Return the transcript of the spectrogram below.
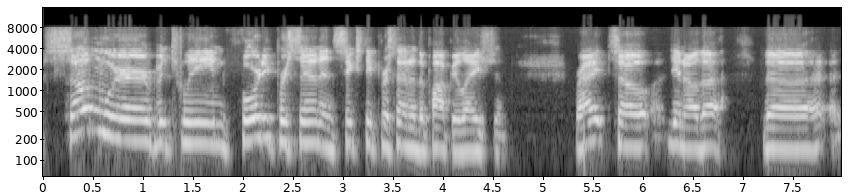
somewhere between 40% and 60% of the population right so you know the the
